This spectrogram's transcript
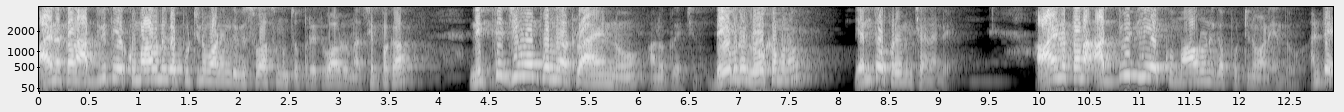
ఆయన తన అద్వితీయ కుమారునిగా పుట్టిన వాడిని విశ్వాసం ఉంచు ప్రతివాడు నశింపగా నిత్య జీవం పొందినట్లు ఆయన్ను అనుగ్రహించను. దేవుడు లోకమును ఎంతో ప్రేమించాడండి. ఆయన తన అద్వితీయ కుమారునిగా పుట్టినవాడు ఎందు. అంటే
